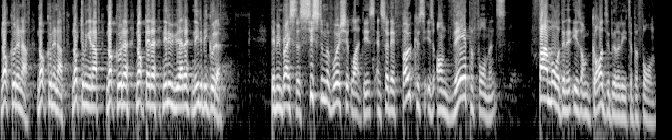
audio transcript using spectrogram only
Not good enough, not good enough, not doing enough, not gooder, not better, need to be better, need to be gooder. They've embraced a system of worship like this, and so their focus is on their performance far more than it is on God's ability to perform.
